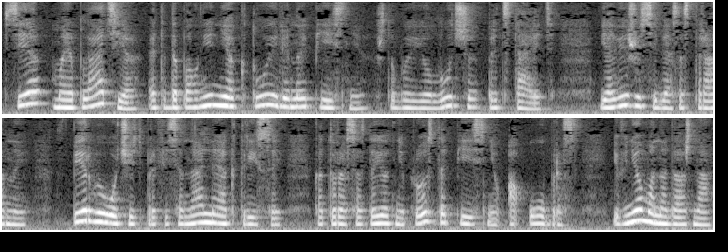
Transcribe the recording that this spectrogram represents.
Все мои платья – это дополнение к той или иной песне, чтобы ее лучше представить. Я вижу себя со стороны, в первую очередь профессиональной актрисой, которая создает не просто песню, а образ, и в нем она должна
